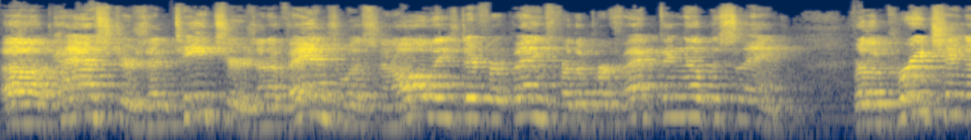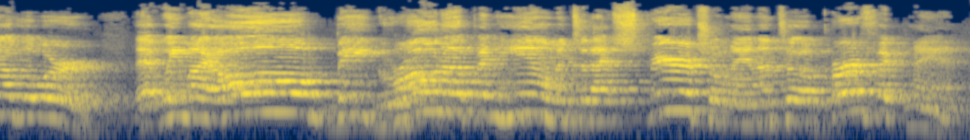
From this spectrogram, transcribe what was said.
uh, pastors and teachers and evangelists and all these different things for the perfecting of the saints for the preaching of the word, that we might all be grown up in him into that spiritual man, unto a perfect man,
